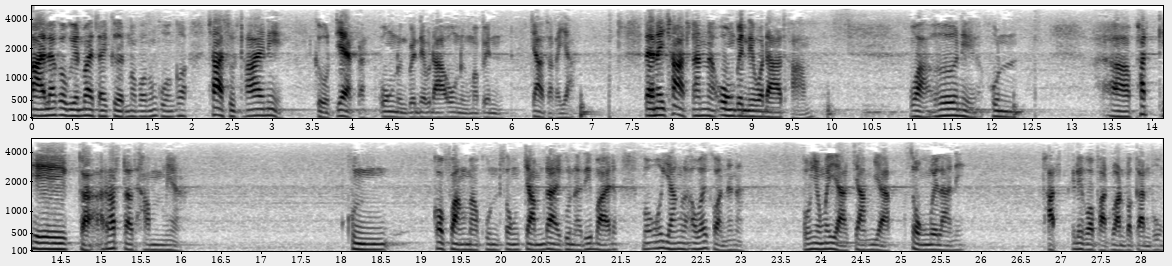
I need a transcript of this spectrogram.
ตายแล้วก็เวียนว่ายตายเกิดมาพอสมควรก็ชาติสุดท้ายนี่เกิดแยกกัน องค์หนึ่งเป็นเทวดาองค์หนึ่งมาเป็นเจ้าสักยะ แต่ในชาตินั้นนะองค์เป็นเทวดาถาม ว่า เออเนี่ยคุณพัทเทกะรัตธรรมเนี่ย คุณก็ฟังมาคุณทรงจำได้คุณอธิบายได้บอกโอ้ยังเราเอาไว้ก่อนนะนะผมยังไม่อยากจำอยากทรงเวลานี้ ผัดเรียกว่าผัดวันประกันพุ่ง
